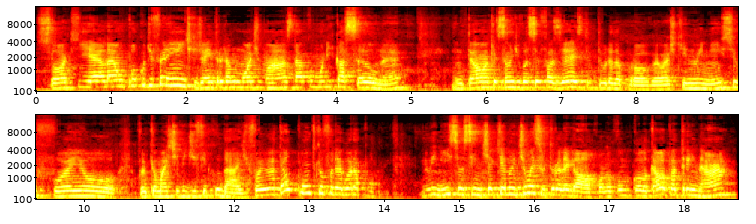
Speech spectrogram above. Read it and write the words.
Só que ela é um pouco diferente, que já entra já no modo mais da comunicação, né? Então, a questão de você fazer a estrutura da prova, eu acho que no início foi o, foi o que eu mais tive dificuldade. Foi até o ponto que eu falei agora há pouco. No início, eu sentia que eu não tinha uma estrutura legal. Quando eu colocava para treinar,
